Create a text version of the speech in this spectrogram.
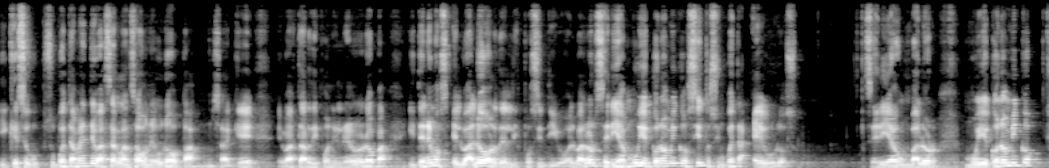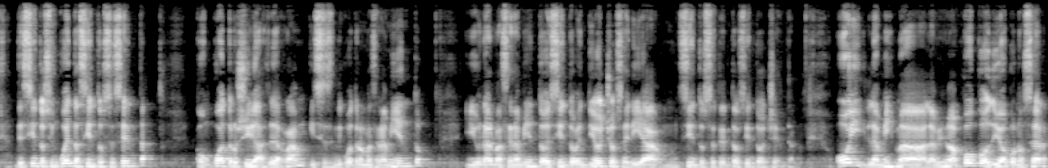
y que supuestamente va a ser lanzado en Europa, o sea que eh, va a estar disponible en Europa. Y tenemos el valor del dispositivo. El valor sería muy económico, 150 euros. Sería un valor muy económico, de 150 a 160, con 4 GB de RAM y 64 de almacenamiento y un almacenamiento de 128 sería 170 o 180. Hoy la misma, la misma Poco dio a conocer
